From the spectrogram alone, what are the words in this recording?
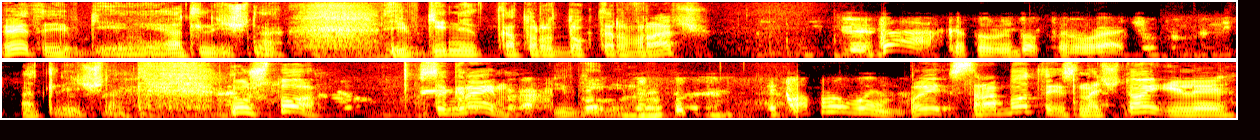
Это Евгений, отлично. Евгений, который доктор-врач? Да, который доктор-врач. Отлично. Ну что, сыграем, Евгений? Попробуем. Вы с работы, с ночной или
